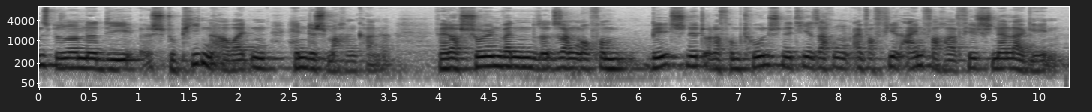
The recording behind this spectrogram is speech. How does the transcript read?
insbesondere die stupiden Arbeiten, händisch machen kann. Wäre doch schön, wenn sozusagen auch vom Bildschnitt oder vom Tonschnitt hier Sachen einfach viel einfacher, viel schneller gehen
